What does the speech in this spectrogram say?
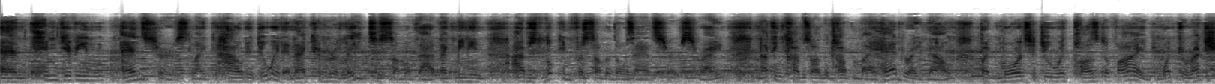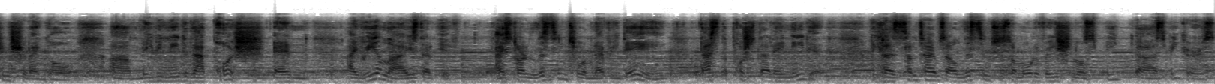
and him giving answers like how to do it, and I could relate to some of that, like meaning I was looking for some of those answers, right? Nothing comes on the top of my head right now, but more to do with positive vibes. What direction should I go? Um, maybe needed that push, and I realized that if I started listening to him every day, that's the push that I needed. Because sometimes I'll listen to some motivational speak, uh, speakers,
